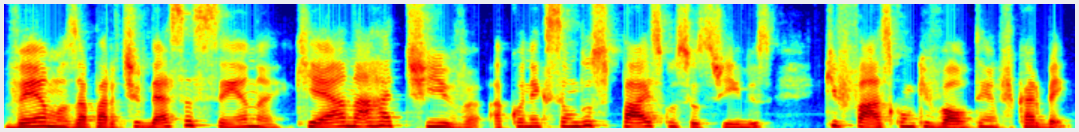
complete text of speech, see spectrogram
Vemos a partir dessa cena que é a narrativa, a conexão dos pais com seus filhos, que faz com que voltem a ficar bem.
